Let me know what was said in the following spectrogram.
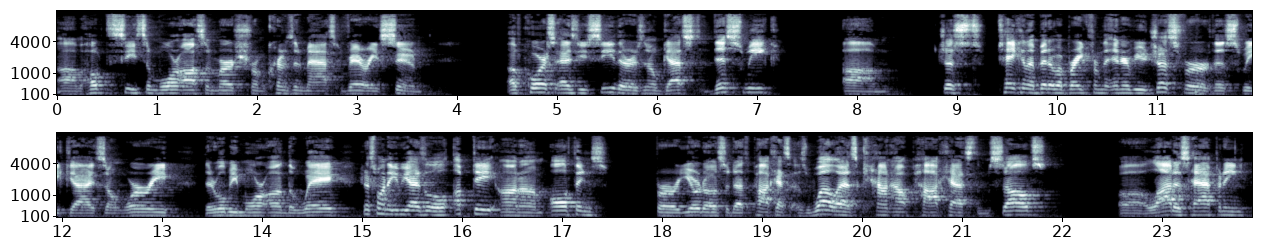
Um, hope to see some more awesome merch from Crimson Mask very soon. Of course, as you see, there is no guest this week. Um, just taking a bit of a break from the interview just for this week, guys. Don't worry. There will be more on the way. Just want to give you guys a little update on um, all things for Your Dose of Death podcast, as well as Count Out podcasts themselves. Uh, a lot is happening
